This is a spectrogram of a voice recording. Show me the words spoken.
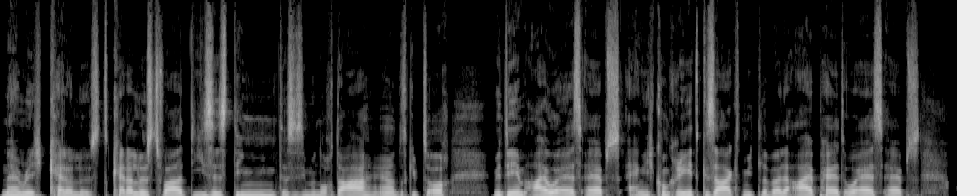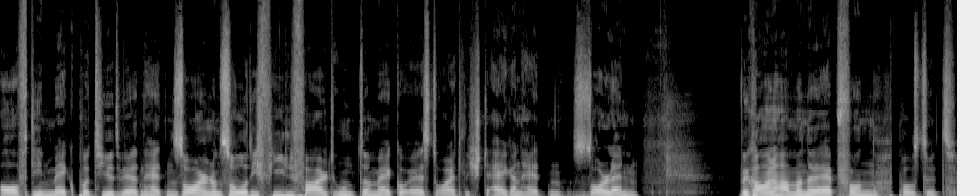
nämlich Catalyst. Catalyst war dieses Ding, das ist immer noch da, ja, das gibt's auch, mit dem iOS-Apps, eigentlich konkret gesagt mittlerweile iPadOS-Apps auf den Mac portiert werden hätten sollen und so die Vielfalt unter macOS deutlich steigern hätten sollen. Bekommen haben wir eine App von Post-it.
